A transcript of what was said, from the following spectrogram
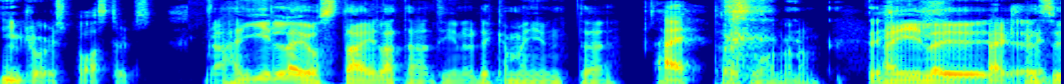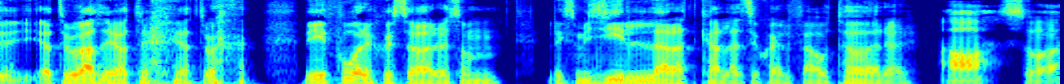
Inglourious Basterds. Ja, han gillar ju att styla Tarantino, det kan man ju inte Nej, ta ifrån honom. det, Han gillar ju, alltså, inte. jag tror aldrig, jag tror, jag tror, det är få regissörer som liksom gillar att kalla sig själv för autörer. ja, så,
